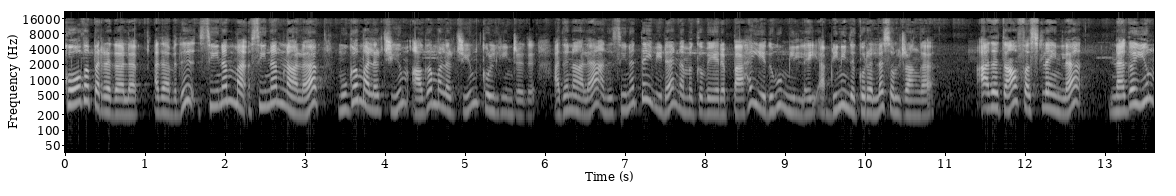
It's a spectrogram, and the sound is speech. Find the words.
கோவப்படுறதால அதாவது சினம் சினம்னால முகமலர்ச்சியும் அகமலர்ச்சியும் கொள்கின்றது. அதனால் அந்த சினத்தை விட நமக்கு வேறு பகை எதுவும் இல்லை அப்படின்னு இந்த குரலில் சொல்கிறாங்க அதை தான் ஃபஸ்ட் லைனில் நகையும்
